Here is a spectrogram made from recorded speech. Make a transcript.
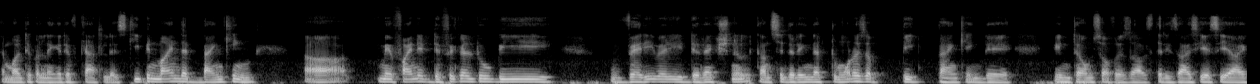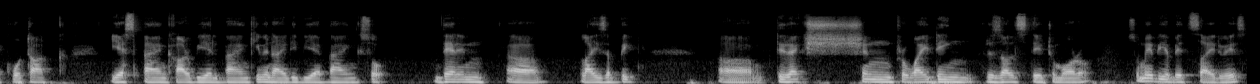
the multiple negative catalysts. Keep in mind that banking uh, may find it difficult to be very, very directional, considering that tomorrow is a big banking day in terms of results. There is ICICI, Kotak, Yes Bank, RBL Bank, even IDBI Bank. So therein uh, lies a big um, direction providing results day tomorrow. So maybe a bit sideways.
